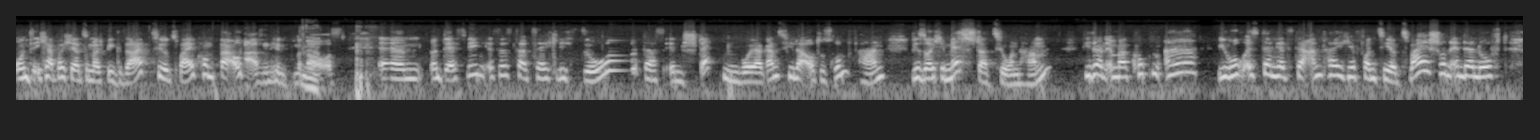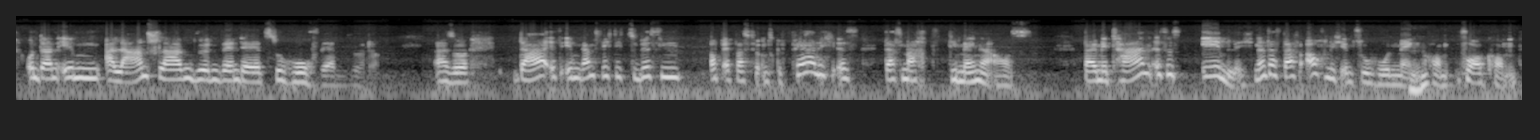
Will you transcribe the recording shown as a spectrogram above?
Und ich habe euch ja zum Beispiel gesagt, CO2 kommt bei Autohasen hinten ja. raus. Ähm, und deswegen ist es tatsächlich so, dass in Städten, wo ja ganz viele Autos rumfahren, wir solche Messstationen haben, die dann immer gucken, ah, wie hoch ist denn jetzt der Anteil hier von CO2 schon in der Luft und dann eben Alarm schlagen würden, wenn der jetzt zu hoch werden würde. Also da ist eben ganz wichtig zu wissen, ob etwas für uns gefährlich ist, das macht die Menge aus. Bei Methan ist es ähnlich. Ne? Das darf auch nicht in zu hohen Mengen mhm. kommen, vorkommen.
